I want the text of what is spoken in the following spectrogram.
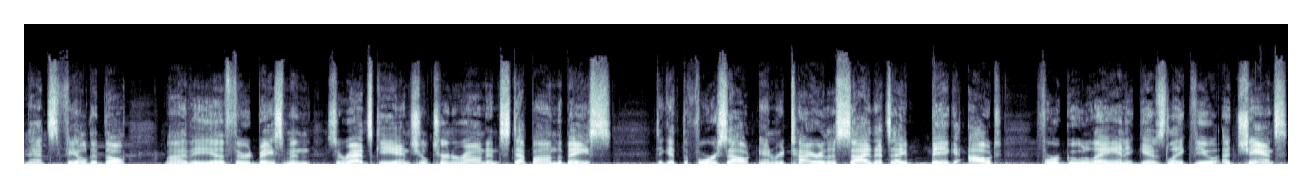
That's fielded, though, by the uh, third baseman, Saratsky, and she'll turn around and step on the base to get the force out and retire the side. That's a big out for Goulet, and it gives Lakeview a chance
